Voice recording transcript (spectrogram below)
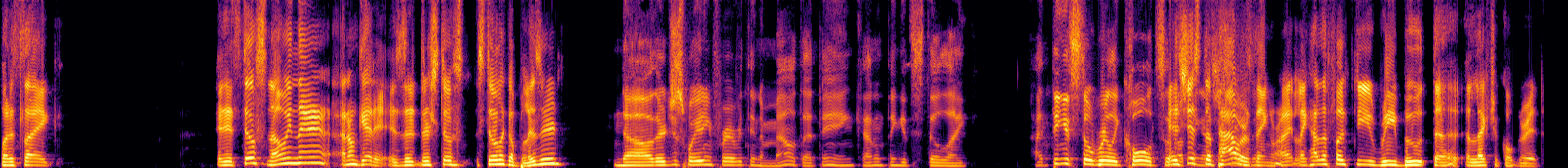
but it's like is it still snowing there i don't get it is there there's still still like a blizzard No, they're just waiting for everything to melt. I think. I don't think it's still like. I think it's still really cold. So it's just the power frozen. thing right like how the fuck do you reboot the electrical grid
